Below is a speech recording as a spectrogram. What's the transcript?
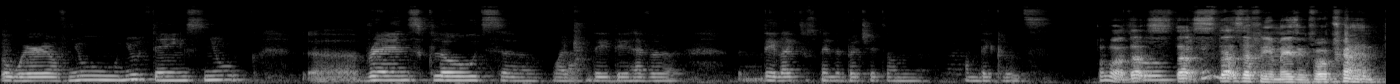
aware of new new things, new uh, brands, clothes. Uh, voila, they they have a they like to spend a budget on on their clothes. Oh well, that's so that's that's, that's definitely amazing for a brand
